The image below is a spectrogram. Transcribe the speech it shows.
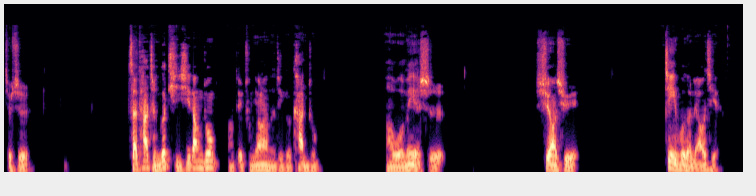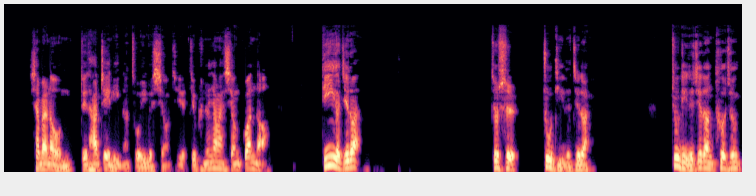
就是。在它整个体系当中啊，对成交量的这个看重啊，我们也是需要去进一步的了解。下边呢，我们对它这里呢做一个小结，就跟成交量相关的啊。第一个阶段就是筑底的阶段，筑底的阶段特征。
